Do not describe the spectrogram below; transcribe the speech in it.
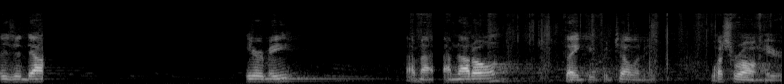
Is it down? Hear me? I'm not, I'm not on? Thank you for telling me. What's wrong here?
